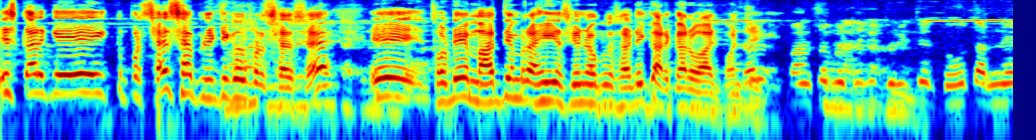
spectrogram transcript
ਇਸ ਕਰਕੇ ਇਹ ਇੱਕ ਪ੍ਰੋਸੈਸ ਹੈ ਪੋਲੀਟੀਕਲ ਪ੍ਰੋਸੈਸ ਹੈ। ਇਹ ਤੁਹਾਡੇ ਮਾਧਿਅਮ ਰਾਹੀਂ ਅਸੀਂ ਉਹਨਾਂ ਕੋਲ ਸਾਡੀ ਘਰ ਘਰ ਆਵਾਜ਼ ਪਹੁੰਚੇਗੀ। 500 ਮੀਟਰ ਦੀ ਦੂਰੀ ਤੇ ਦੋ ਧਰਨੇ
